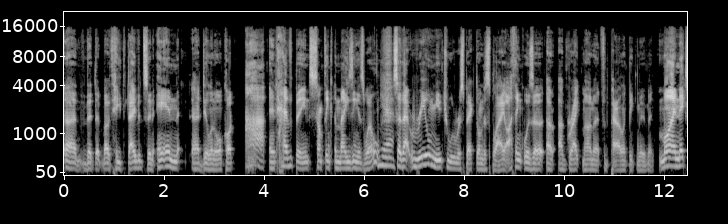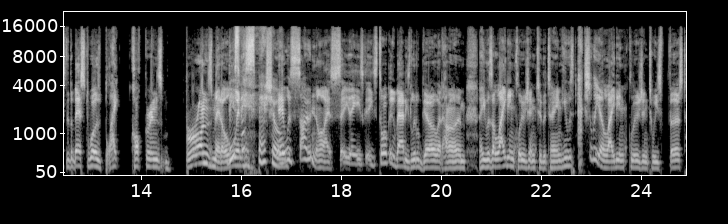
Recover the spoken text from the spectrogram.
uh, that, that both Heath Davidson and uh, Dylan Alcott are and have been something amazing as well. Yeah. So that real mutual respect on display, I think, was a, a, a great moment for the Paralympic movement. My next to the best was Blake Cochrane's bronze medal. This was he- special. It was so nice. See, he's, he's talking about his little girl at home. He was a late inclusion to the team. He was actually a late inclusion to his first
